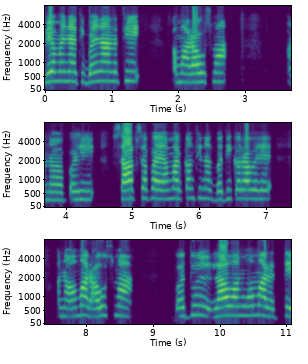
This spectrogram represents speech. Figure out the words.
બે મહિનાથી બન્યા નથી અમારા હાઉસમાં અને પછી સાફ સફાઈ અમારા કંથી જ બધી કરાવે છે. અને અમારા હાઉસમાં બધું લાવવાનું અમારે જ તે.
